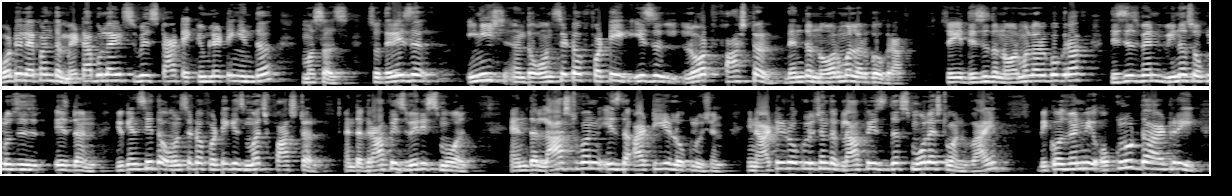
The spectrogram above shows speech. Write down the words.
what will happen? The metabolites will start accumulating in the muscles. So there is a initial the onset of fatigue is a lot faster than the normal ergograph See, this is the normal ergograph. This is when venous occlusion is, is done. You can see the onset of fatigue is much faster and the graph is very small. And the last one is the arterial occlusion. In arterial occlusion, the graph is the smallest one. Why? Because when we occlude the artery,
